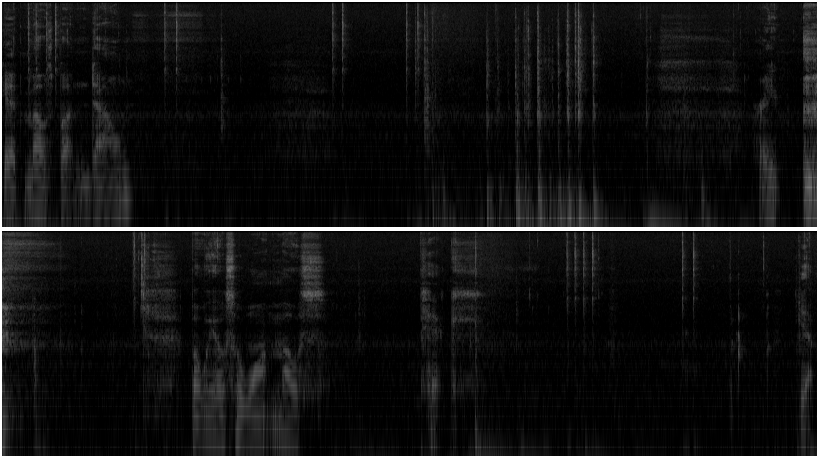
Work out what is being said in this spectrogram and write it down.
get mouse button down. Right. But we also want mouse pick. Yep.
